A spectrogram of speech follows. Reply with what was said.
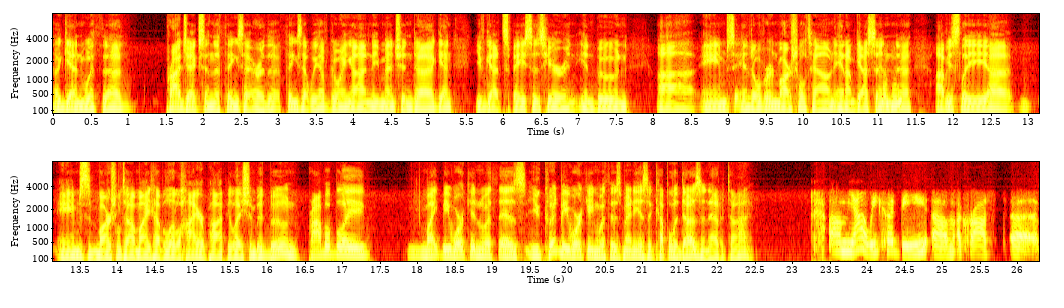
again with uh, projects and the things that are the things that we have going on. You mentioned uh, again, you've got spaces here in in Boone, uh, Ames, and over in Marshalltown, and I'm guessing mm-hmm. uh, obviously uh, Ames and Marshalltown might have a little higher population, but Boone probably might be working with as you could be working with as many as a couple of dozen at a time. Um, yeah, we could be um, across uh,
